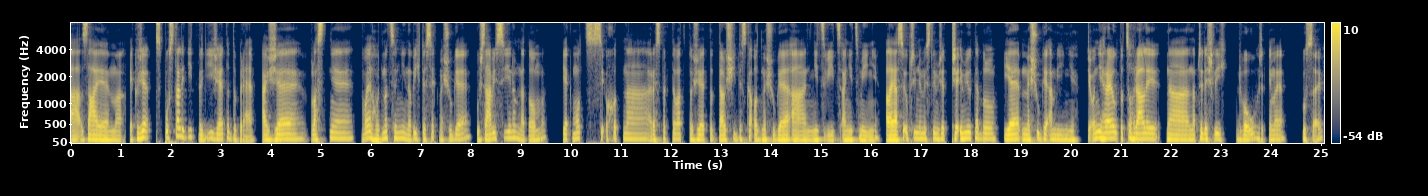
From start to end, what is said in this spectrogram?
a zájem. Jakože spousta lidí tvrdí, že je to dobré a že vlastně tvoje hodnocení nových desek Meshuge už závisí jenom na tom, jak moc si ochotná respektovat to, že je to další deska od Meshuge a nic víc a nic míň. Ale já si upřímně myslím, že, že Immutable je Meshuge a míň. Že oni hrajou to, co hráli na, na předešlých dvou, řekněme, kusech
